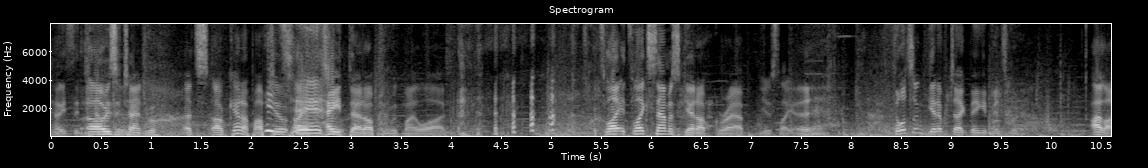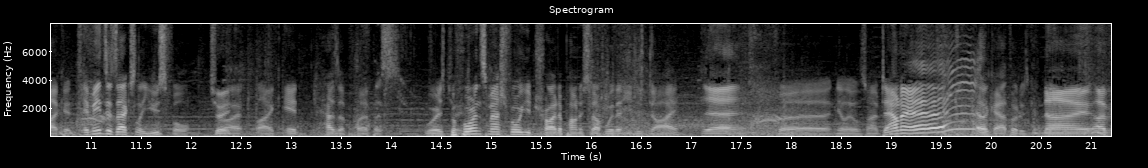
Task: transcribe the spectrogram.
Oh, he's oh, he's intangible. That's oh, get up up tilt. I hate that option with my life. it's like it's like Samus get up grab. You're just like, Ugh. Thoughts on get up attack being invincible? I like it. It means it's actually useful. True. right? Like it has a purpose. Whereas before in Smash 4, you try to punish stuff with it, you just die. Yeah. For nearly all the time. Down air. Okay, I thought he was good. No, I've.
